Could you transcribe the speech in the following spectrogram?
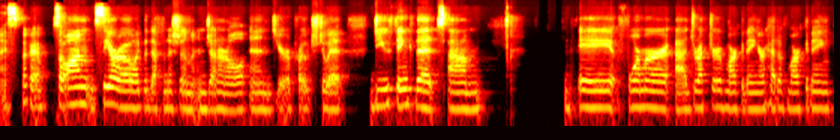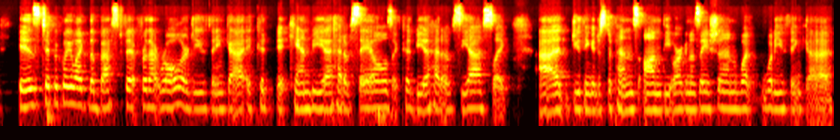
Nice. Okay. So on CRO, like the definition in general and your approach to it, do you think that um, a former uh, director of marketing or head of marketing is typically like the best fit for that role? Or do you think uh, it could it can be a head of sales? It could be a head of cs like uh, do you think it just depends on the organization? What what do you think uh,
